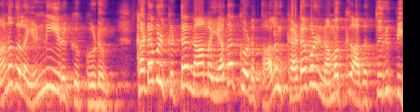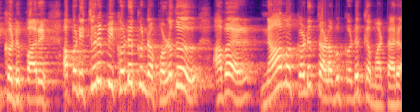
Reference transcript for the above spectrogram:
மனதுல எண்ணி இருக்க கூடும் கடவுள் கிட்ட நாம எதை கொடுத்தாலும் கடவுள் நமக்கு அதை திருப்பி கொடுப்பாரு. அப்படி திருப்பி கொடுக்கின்ற பொழுது அவர் நாம கொடுத்த அளவு கொடுக்க மாட்டாரு.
